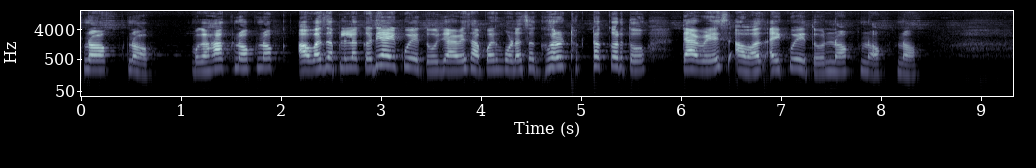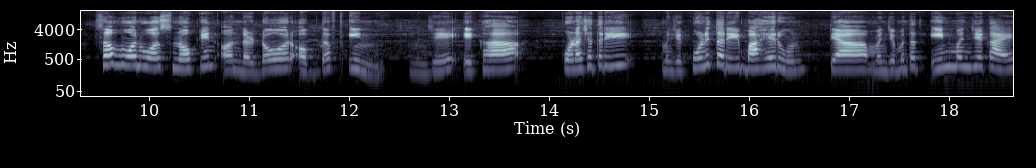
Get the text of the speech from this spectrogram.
क्नॉक क्नॉक बघा हा क्नॉक नॉक आवाज आपल्याला कधी ऐकू येतो? ज्यावेळेस आपण कोणाचं घर ठकठक करतो त्यावेळेस आवाज ऐकू येतो. Knock knock knock someone was knocking on the door of the inn म्हणजे एका कोणाच्या तरी म्हणजे कोणीतरी बाहेरून त्या म्हणजे म्हणतात इन म्हणजे काय?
